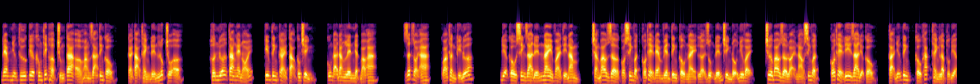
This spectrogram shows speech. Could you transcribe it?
đem những thứ kia không thích hợp chúng ta ở hoang dã tinh cầu, cải tạo thành đến lúc chỗ ở. Hơn nữa ta nghe nói, kim tinh cải tạo công trình cũng đã đăng lên nhật báo a. Rất giỏi a, quá thần kỳ nữa. Địa cầu sinh ra đến nay vài tỷ năm chẳng bao giờ có sinh vật có thể đem viên tinh cầu này lợi dụng đến trình độ như vậy, chưa bao giờ loại nào sinh vật có thể đi ra địa cầu, tại những tinh cầu khác thành lập thuộc địa.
